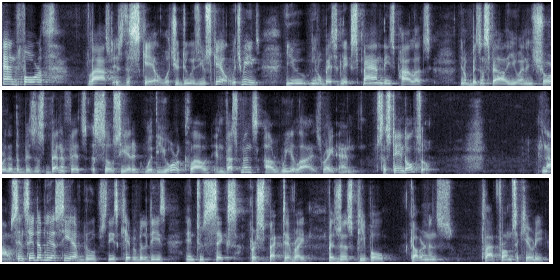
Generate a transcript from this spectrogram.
And fourth, last is the scale. What you do is you scale, which means you, you know, basically expand these pilots you know, business value and ensure that the business benefits associated with your cloud investments are realized, right, and sustained also. Now, since AWS CAF groups these capabilities into six perspective, right? Business, people, governance, platform, security,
